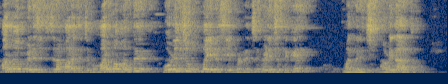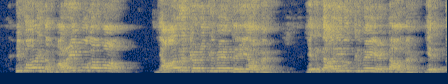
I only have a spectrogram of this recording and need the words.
மர்மம் என்ன செஞ்சிச்சுன்னா மறைஞ்சிச்சு இப்போ மர்மம் வந்து ஒளிஞ்சு உண்மை என்ன செய்யப்பட்டுருச்சு? வெளிச்சத்துக்கு வந்துருச்சு. அப்படின்னு அர்த்தம். இப்போ இந்த மறைமுகமா யாரு கண்ணுக்குமே தெரியாம எந்த அறிவுக்குமே எட்டாம எந்த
